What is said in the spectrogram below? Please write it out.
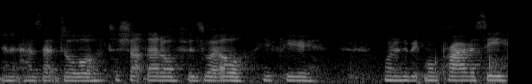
And it has that door to shut that off as well if you wanted a bit more privacy.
